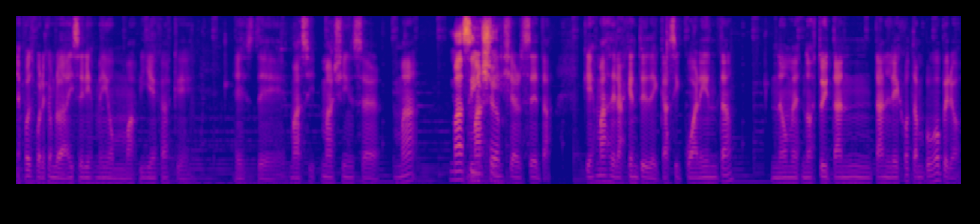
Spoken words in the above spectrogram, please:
Después, por ejemplo, hay series medio más viejas que es de Mas- Mazinger Ma- Mazinger. Mazinger Z, que es más de la gente de casi 40. No, me, no estoy tan, tan lejos tampoco, pero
